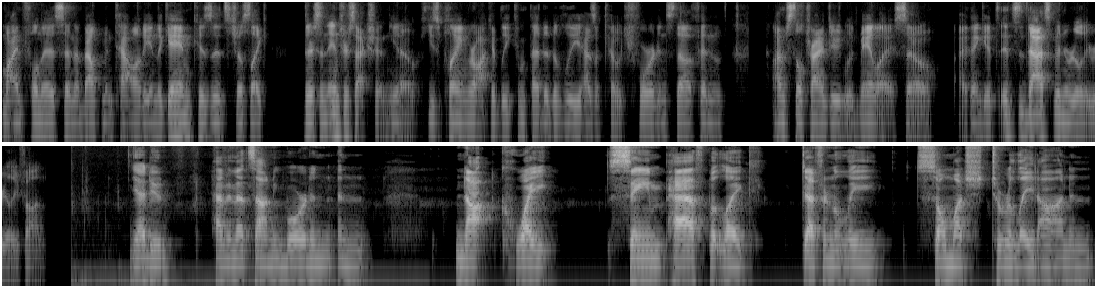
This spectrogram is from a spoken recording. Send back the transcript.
mindfulness and about mentality in the game because it's just like there's an intersection you know he's playing rocket league competitively has a coach for it and stuff and i'm still trying to do it with melee so i think it's it's that's been really really fun Yeah, dude. Having that sounding board and and not quite same path, but like definitely so much to relate on and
